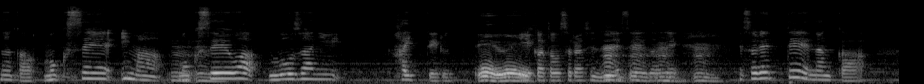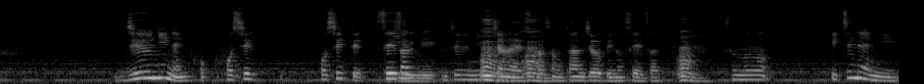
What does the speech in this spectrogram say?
なんか木星今、うんうん。木星は魚座に入ってるっていおう言い方をするらしいのね星座でうんでそれってなんか12年ほ星星って星座12 12じゃないですか、うんうんその誕生日の星座って。うん。その1年に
